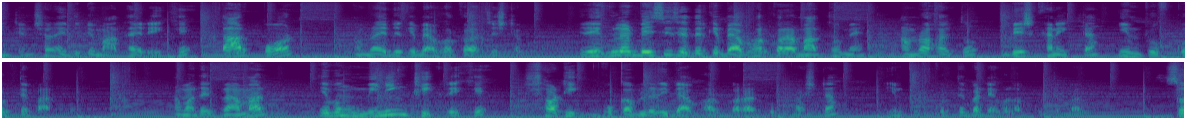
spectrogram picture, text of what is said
ইন্টেনশন এই দুটো মাথায় রেখে তারপর আমরা এদেরকে ব্যবহার করার চেষ্টা করি রেগুলার বেসিস এদেরকে ব্যবহার করার মাধ্যমে আমরা হয়তো বেশ খানিকটা ইমপ্রুভ করতে পারব। আমাদের গ্রামার এবং মিনিং ঠিক রেখে সঠিক ভোকাবুলারি ব্যবহার করার অভ্যাসটা ইম্প্রুভ করতে বা ডেভেলপ করতে পারব। So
